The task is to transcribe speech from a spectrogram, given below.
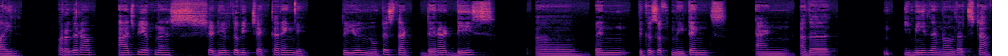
while. और अगर आप आज भी अपना शेड्यूल कभी चेक करेंगे तो you will notice that there are days when because of meetings and other email and all that stuff,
